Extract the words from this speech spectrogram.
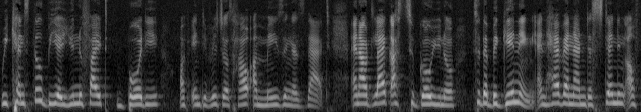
We can still be a unified body of individuals. How amazing is that? And I would like us to go, you know, to the beginning and have an understanding of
